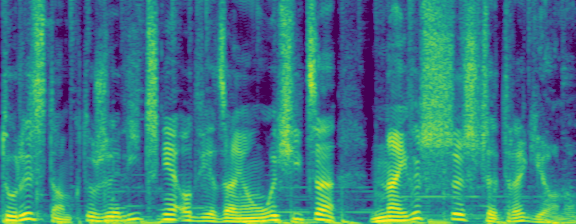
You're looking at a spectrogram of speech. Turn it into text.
turystom, którzy licznie odwiedzają Łysicę, najwyższy szczyt regionu.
